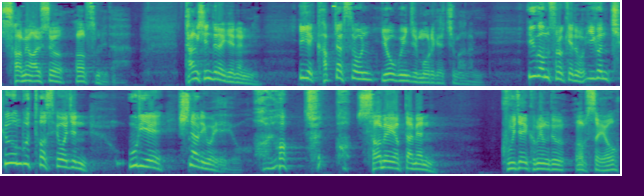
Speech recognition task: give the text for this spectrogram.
서명할 수 없습니다. 당신들에게는 이게 갑작스러운 요구인지 모르겠지만 유감스럽게도 이건 처음부터 세워진 우리의 시나리오예요. 서명이 없다면 구제 금융도 없어요.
